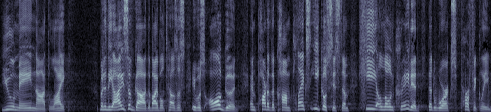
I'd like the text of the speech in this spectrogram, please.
you may not like. But in the eyes of God, the Bible tells us it was all good and part of the complex ecosystem He alone created that works perfectly.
